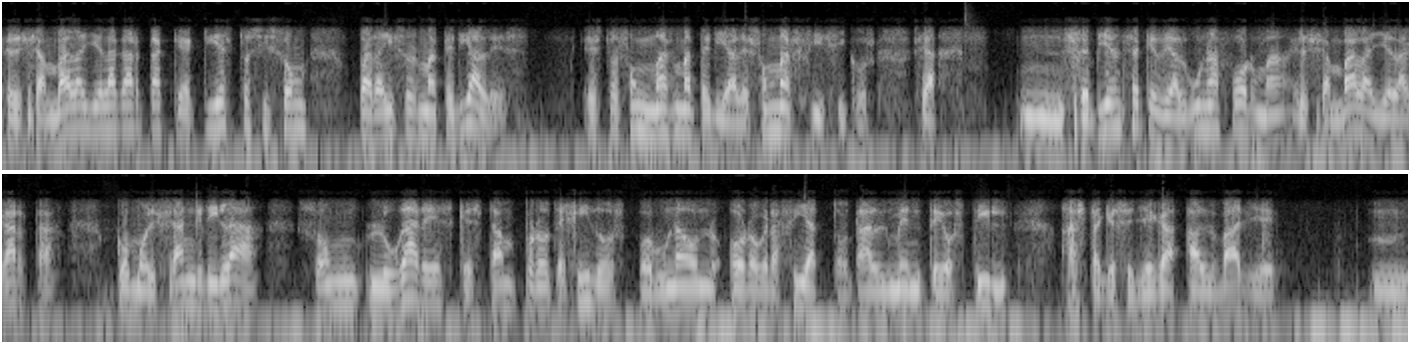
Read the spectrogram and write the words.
El Shambhala y el Agartha, que aquí estos sí son paraísos materiales. Estos son más materiales, son más físicos. O sea, mm, se piensa que de alguna forma el Shambhala y el Agartha, como el Shangri-La, son lugares que están protegidos por una orografía totalmente hostil hasta que se llega al valle mm,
